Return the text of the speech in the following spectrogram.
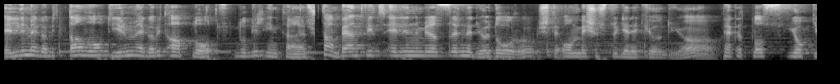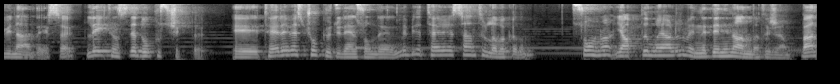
50 megabit download, 20 megabit upload'lu bir internet. Tamam bandwidth 50'nin biraz üzerinde diyor. Doğru. İşte 15 üstü gerekiyor diyor. Packet loss yok gibi neredeyse. Latency de 9 çıktı. E, TRVS çok kötüydü en son denediğimde. Bir de TRS Center'la bakalım. Sonra yaptığım ayarları ve nedenini anlatacağım. Ben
